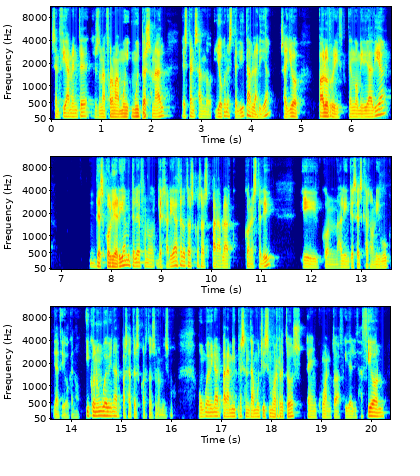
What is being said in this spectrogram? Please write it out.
sencillamente, es de una forma muy, muy personal, es pensando, ¿yo con este lead hablaría? O sea, yo, Pablo Ruiz, tengo mi día a día, descolgaría mi teléfono, dejaría de hacer otras cosas para hablar con este lead y con alguien que se descarga un ebook, ya te digo que no. Y con un webinar pasa tres cuartos de lo mismo. Un webinar para mí presenta muchísimos retos en cuanto a fidelización,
